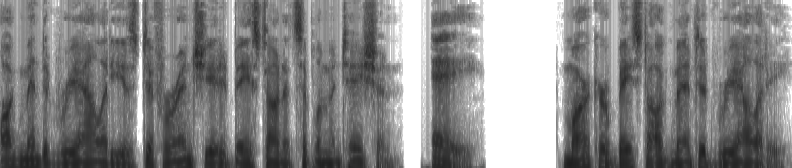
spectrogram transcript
Augmented reality is differentiated based on its implementation. A. Marker-based augmented reality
